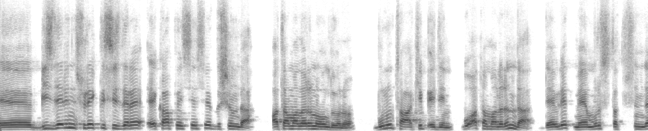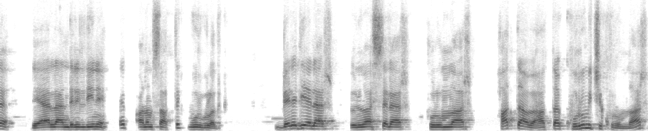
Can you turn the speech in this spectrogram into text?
e, bizlerin sürekli sizlere EKPSS dışında atamaların olduğunu, bunu takip edin. Bu atamaların da devlet memuru statüsünde değerlendirildiğini hep anımsattık, vurguladık. Belediyeler, üniversiteler, kurumlar, hatta ve hatta kurum içi kurumlar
